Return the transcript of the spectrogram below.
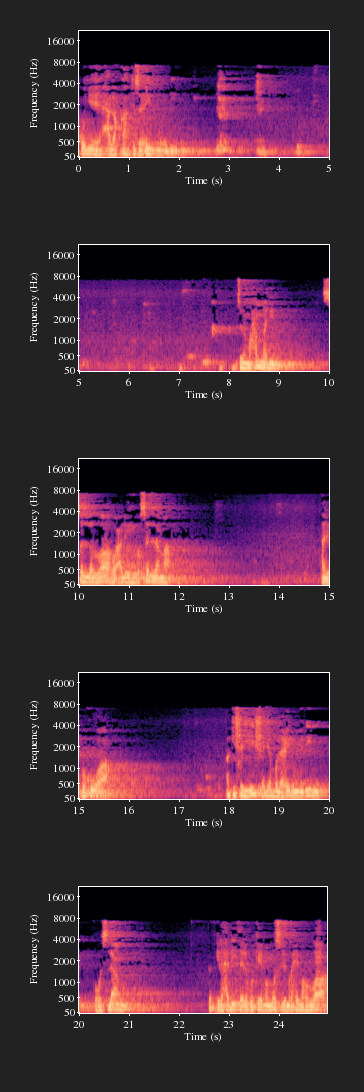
kwenye halakati za ilmu ya dini. Mtume Muhammadin sallallahu alayhi wasallama alipokuwa akishajiisha jambo la ilmu ya dini kwa Uislamu katika hadithi aliyopokea Imam Muslim rahimahullah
